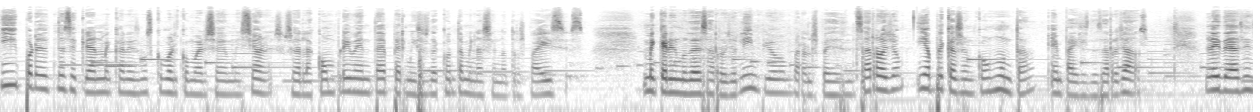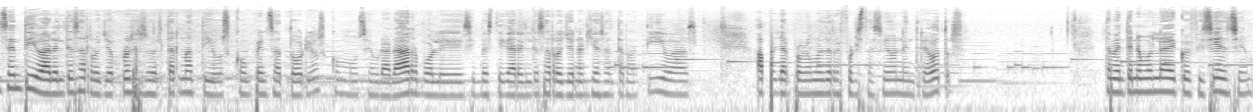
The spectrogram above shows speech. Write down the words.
y por ende se crean mecanismos como el comercio de emisiones, o sea, la compra y venta de permisos de contaminación en otros países, mecanismos de desarrollo limpio para los países en desarrollo y aplicación conjunta en países desarrollados. La idea es incentivar el desarrollo de procesos alternativos compensatorios como sembrar árboles, investigar el desarrollo de energías alternativas, apoyar programas de reforestación, entre otros. También tenemos la ecoeficiencia,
